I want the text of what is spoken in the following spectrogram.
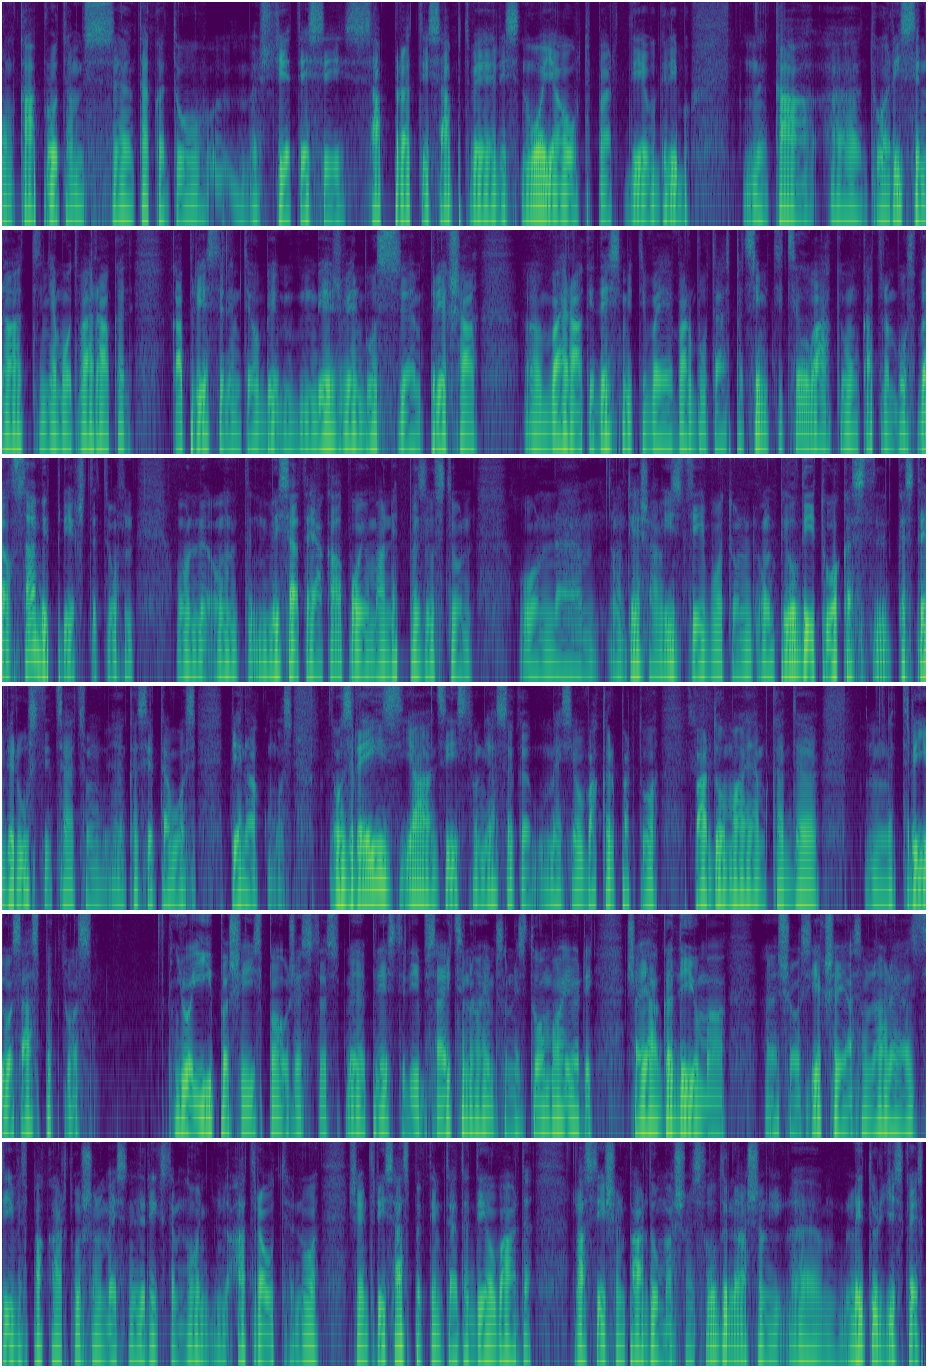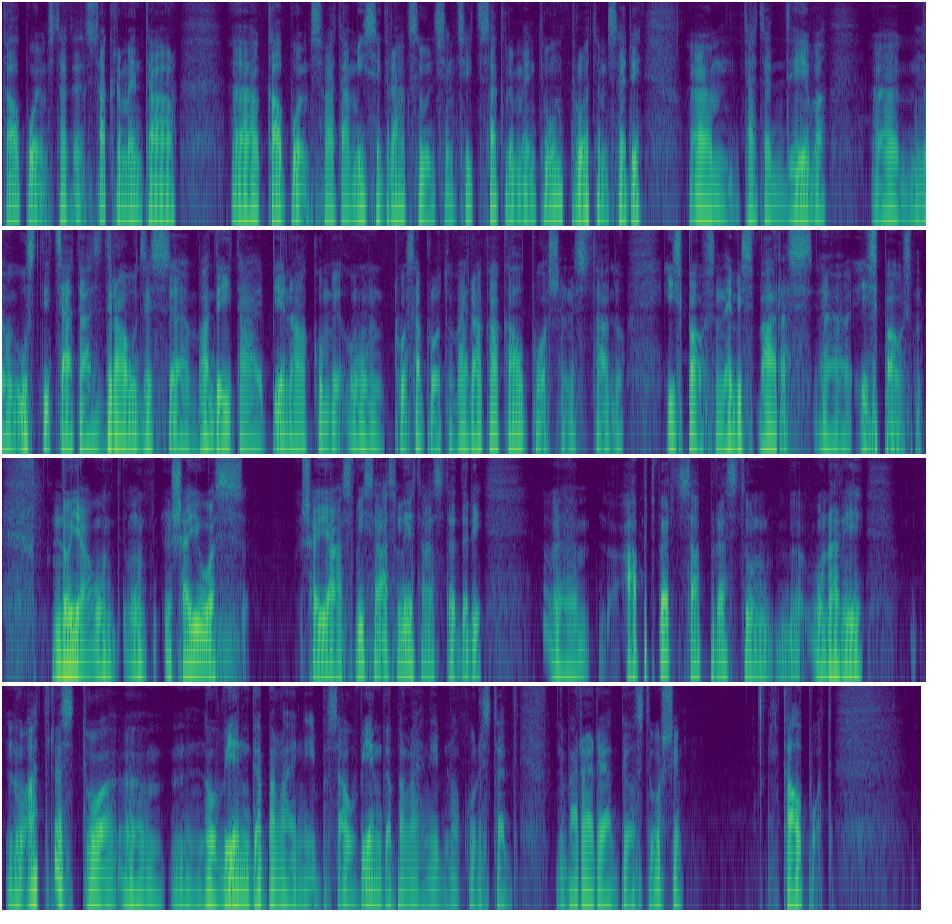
un kā, protams, tā, ka tu šķiet esi sapratis, aptvēris, nojaut par Dieva gribu, kā uh, to risināt, ņemot vērā, kad kā priesterim tev bieži vien būs priekšā uh, vairāki desmiti vai varbūt tās pat simti cilvēki, un katram būs vēl savi priekšstati, un, un, un visā tajā kalpojumā nepazust un, un, um, un tiešām izdzīvot un, un pildīt to, kas, kas tev ir uzticēts un kas ir tavos pienākumos. Uzreiz jāatzīst un jāsaka, mēs jau vakar par to pārdomājām, kad uh, trijos aspektos, jo īpaši izpaužas tas priesterības aicinājums, un es domāju arī šajā gadījumā e, šos iekšējās un ārējās dzīves pakārtošanu mēs nedrīkstam no, atraut no šiem trīs aspektiem, tātad Dieva vārda lasīšana, pārdomāšana, sludināšana, e, liturģiskais kalpojums, tātad sakramentāla, e, kalpojums, svētā mise, grāksūdis un citi sakramenti, un, protams, arī tātad Dieva uh, Eh, nu, uzticētās draudzes eh, vadītāja pienākumi un to saprotu vairāk kā kalpošanas tādu izpausmu, nevis varas uh, izpausmu. Nu jā, un, un šajos, šajās visās lietās tad arī um, aptvert, saprast un, un arī nu, atrast to um, nu, viengabalainību, savu viengabalainību, no kuras tad var arī atbilstoši kalpot. Uh,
